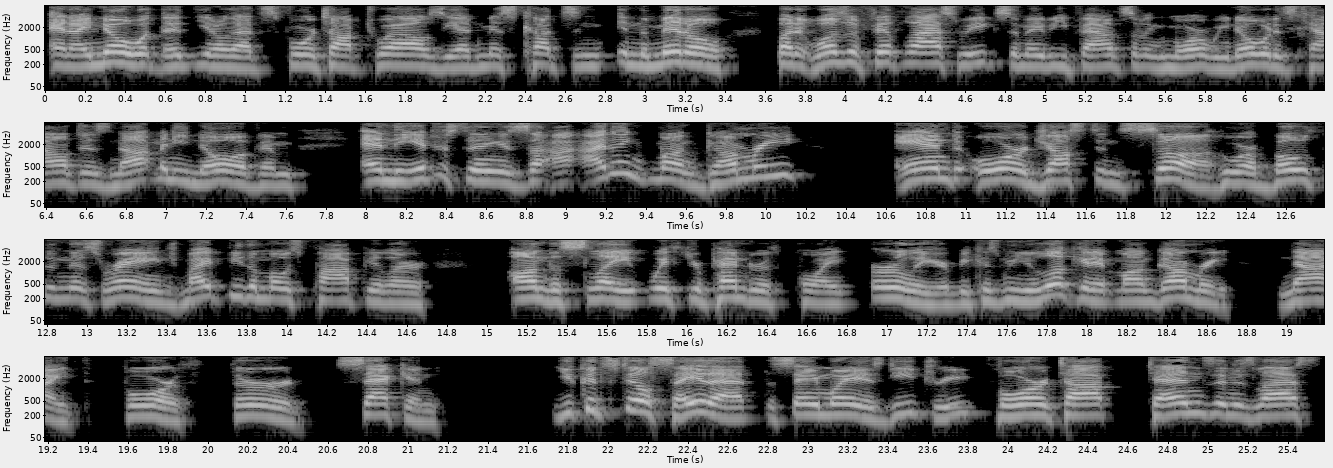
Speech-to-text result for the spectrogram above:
And I know what that, you know, that's four top 12s. He had missed cuts in, in the middle, but it was a fifth last week. So maybe he found something more. We know what his talent is. Not many know of him. And the interesting is, I, I think Montgomery and or Justin Suh, who are both in this range, might be the most popular on the slate with your Pendrith point earlier. Because when you look at it, Montgomery, ninth, fourth, third, second, you could still say that the same way as Dietrich, four top tens in his last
